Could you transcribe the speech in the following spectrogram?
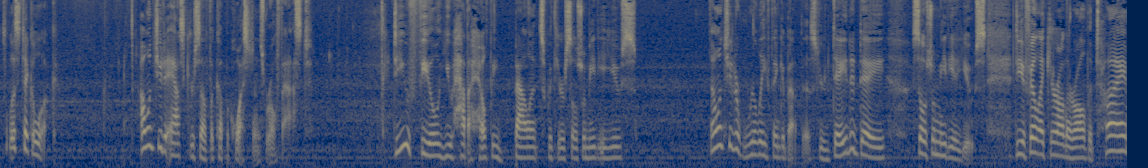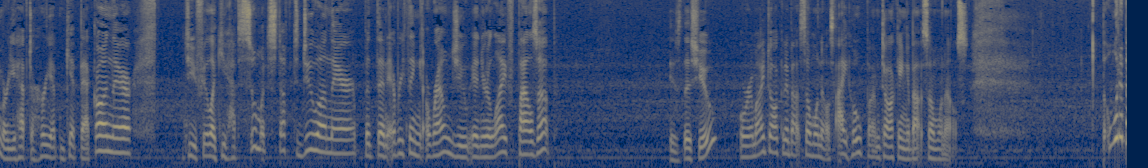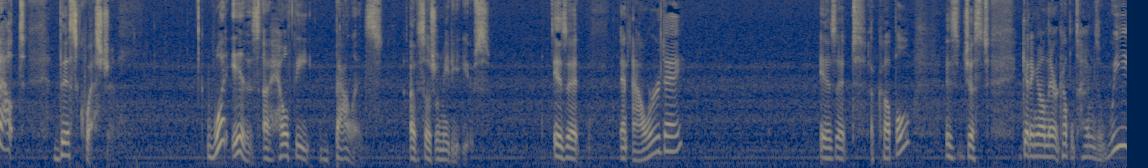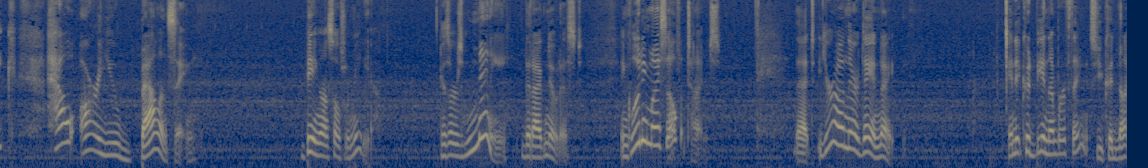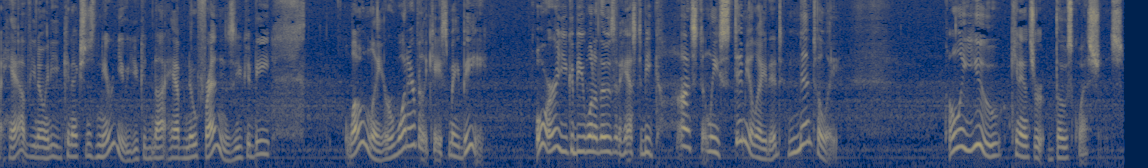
So let's take a look. I want you to ask yourself a couple questions real fast. Do you feel you have a healthy balance with your social media use? I want you to really think about this your day to day social media use. Do you feel like you're on there all the time or you have to hurry up and get back on there? Do you feel like you have so much stuff to do on there, but then everything around you in your life piles up? Is this you? Or am I talking about someone else? I hope I'm talking about someone else. But what about this question? What is a healthy balance of social media use? Is it an hour a day? Is it a couple? Is just getting on there a couple times a week? How are you balancing being on social media? Because there's many that I've noticed, including myself at times, that you're on there day and night. And it could be a number of things. You could not have, you know, any connections near you. You could not have no friends. You could be lonely or whatever the case may be. Or you could be one of those that has to be constantly stimulated mentally. Only you can answer those questions.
